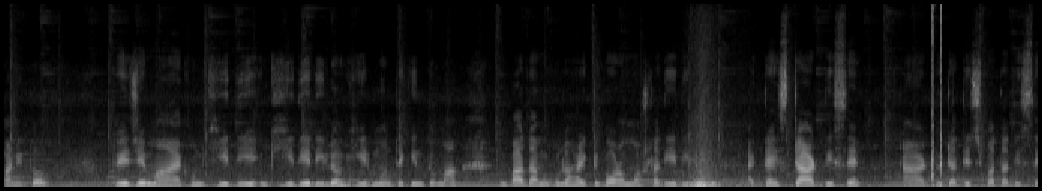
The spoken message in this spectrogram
পানি তো। তো এই যে মা এখন ঘি দিয়ে ঘি দিয়ে দিল, ঘির মধ্যে কিন্তু মা বাদামগুলো আর একটু গরম মশলা দিয়ে দিল। একটা স্টার দিছে, আর দুইটা তেজপাতা দিছে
